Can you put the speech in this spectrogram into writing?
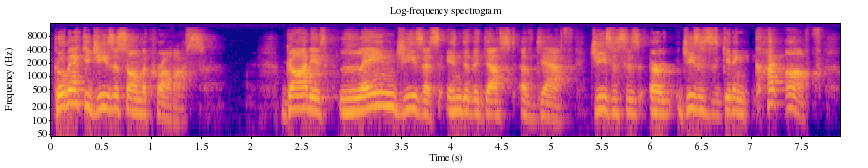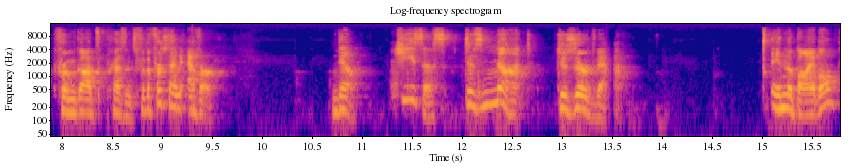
Go back to Jesus on the cross. God is laying Jesus into the dust of death. Jesus is, or Jesus is getting cut off from God's presence for the first time ever. Now, Jesus does not deserve that. In the Bible,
